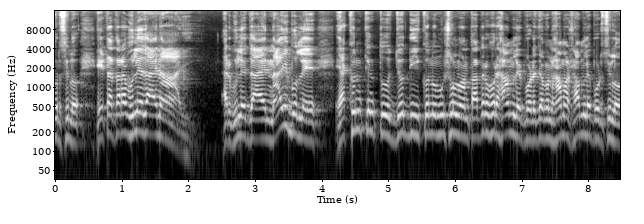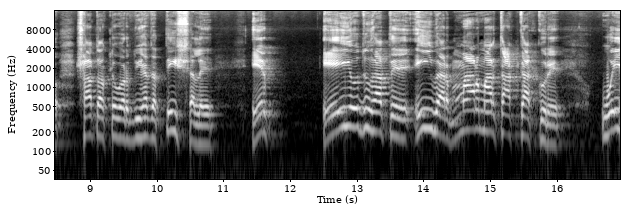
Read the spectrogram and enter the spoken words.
করছিল, এটা তারা ভুলে যায় নাই। আর ভুলে যায় নাই বলে এখন কিন্তু যদি কোনো মুসলমান তাদের উপরে হামলে পড়ে, যেমন হামাস হামলে পড়ছিল সাত অক্টোবর দুই হাজার তেইশ সালে, এর এই অজুহাতে এইবার মার মার কাট কাট করে ওই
